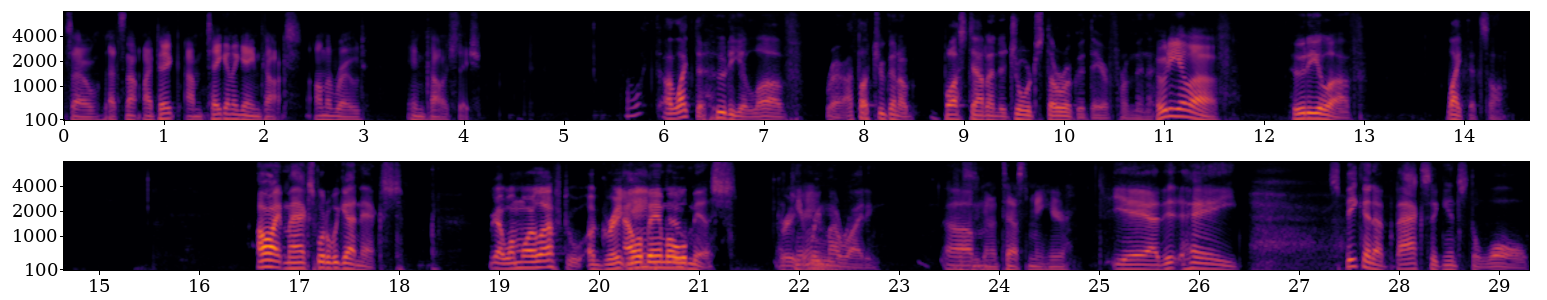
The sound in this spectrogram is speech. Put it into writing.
So that's not my pick. I'm taking the Gamecocks on the road in College Station. I like I like the who do you love? Rare. I thought you were gonna bust out into George Thorogood there for a minute. Who do you love? Who do you love? Like that song. All right, Max. What do we got next? We got one more left. A great Alabama, too. Ole Miss. I can't read my writing. This is Um, going to test me here. yeah. th- hey, speaking of backs against the wall,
